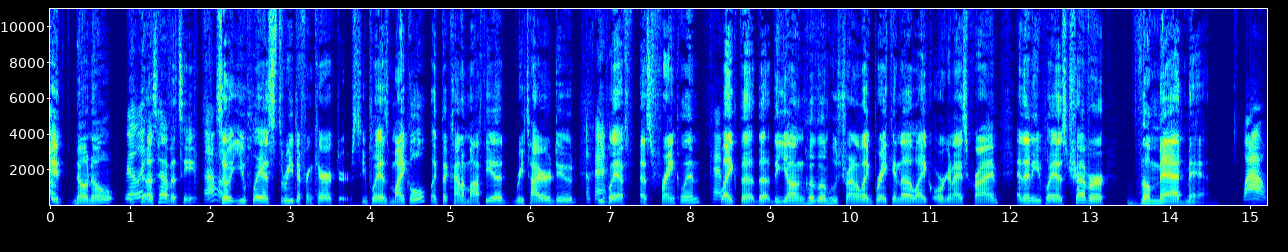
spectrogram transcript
does it no no Really? it does have a team Oh. so you play as three different characters you play as michael like the kind of mafia retired dude Okay. you play as, as franklin Okay. like the, the the young hoodlum who's trying to like break into like organized crime and then you play as trevor the madman wow.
